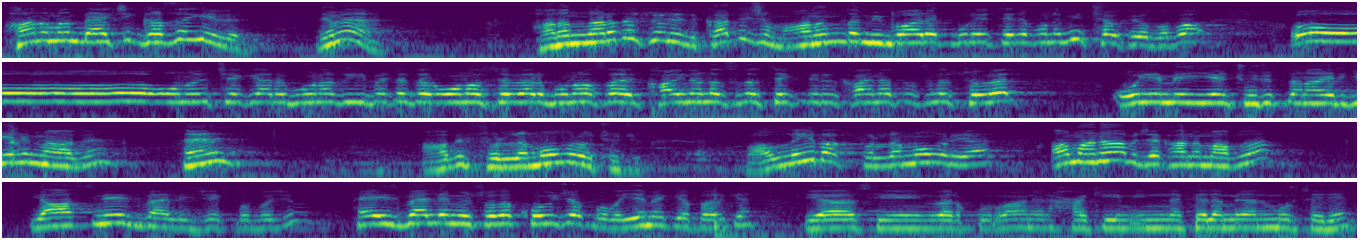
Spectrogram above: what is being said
Hanımın belki gaza gelir. Değil mi? Hanımlara da söyledik. Kardeşim hanım da mübarek buraya telefonu bir çakıyor baba. Oo onu çeker, buna gıybet eder, ona söver, buna say, kaynanasına sektirir, kaynatasına söver. O yemeği yiyen çocuktan ayrı gelir mi abi? He? Abi fırlama olur o çocuk. Vallahi bak fırlama olur ya. Ama ne yapacak hanım abla? Yasin'i ezberleyecek babacım. He ezberlemiyorsa da koyacak baba yemek yaparken. Yasin vel Kur'anil hakim inneke leminel murselin.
